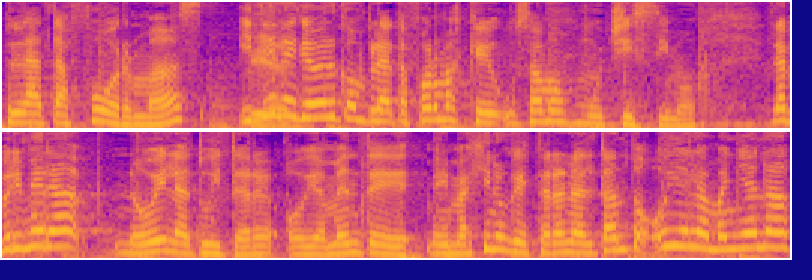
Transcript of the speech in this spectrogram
plataformas y Bien. tiene que ver con plataformas que usamos muchísimo. La primera, novela Twitter, obviamente, me imagino que estarán al tanto. Hoy a la mañana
